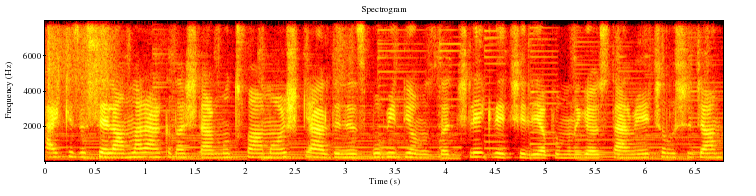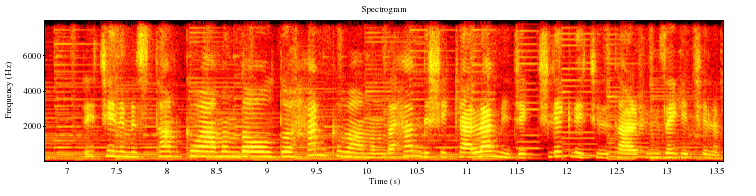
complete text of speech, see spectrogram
Herkese selamlar arkadaşlar. Mutfağıma hoş geldiniz. Bu videomuzda çilek reçeli yapımını göstermeye çalışacağım. Reçelimiz tam kıvamında oldu. Hem kıvamında hem de şekerlenmeyecek çilek reçeli tarifimize geçelim.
